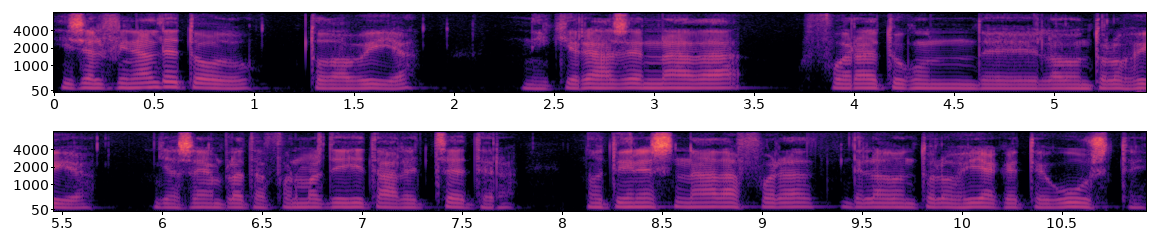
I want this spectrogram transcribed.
Y si al final de todo, todavía, ni quieres hacer nada fuera de, tu, de la odontología, ya sea en plataformas digitales, etc., no tienes nada fuera de la odontología que te guste,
